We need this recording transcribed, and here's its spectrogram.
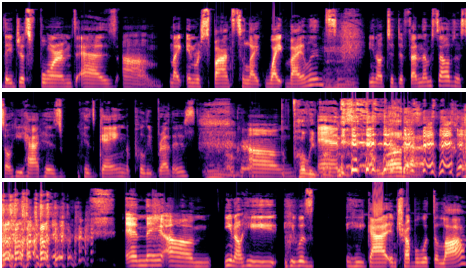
they just formed as um like in response to like white violence Mhm. you know to defend themselves and so he had his his gang the pulley brothers Mm. Okay. um Pulley and brothers. I love that. and they um you know he he was he got in trouble with the law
